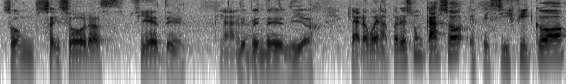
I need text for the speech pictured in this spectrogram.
son 6 horas, 7, Claro. depende del día. Claro, bueno, pero es un caso específico,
